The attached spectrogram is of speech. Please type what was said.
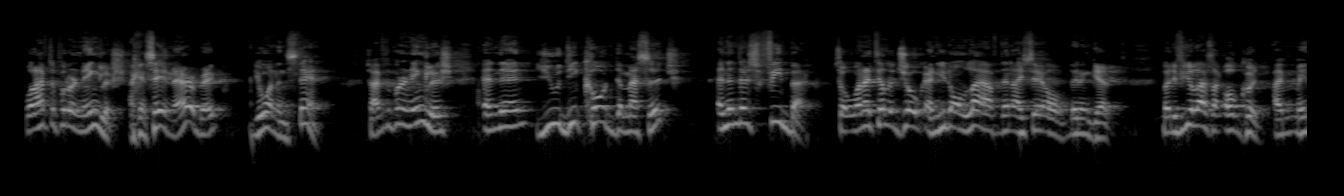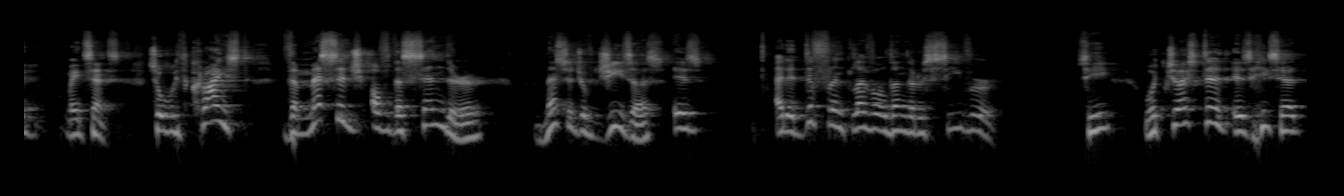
Well, I have to put it in English. I can say it in Arabic, you won't understand. So, I have to put in English and then you decode the message and then there's feedback. So, when I tell a joke and you don't laugh, then I say, oh, they didn't get it. But if you laugh, like, oh, good, I made, made sense. So, with Christ, the message of the sender, message of Jesus is at a different level than the receiver. See, what Christ did is he said,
